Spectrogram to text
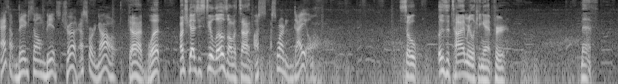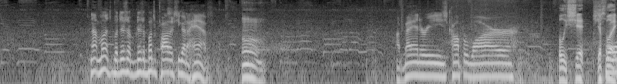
That's a big some bitch truck. I swear to God. God, what? Why don't you guys just steal those all the time? I swear to Dale. So, what is the time you're looking at for meth? Not much, but there's a there's a bunch of products you gotta have. Mm. Uh, batteries, copper wire, Holy shit. You have like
